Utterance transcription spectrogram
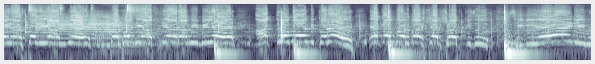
এই রাস্তা দিয়ে আসবে, তখনই আপনি আর আমি মিলে আক্রমণ করে একাম্বর বাদশার সবকিছু ছিনিয়ে নিব।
